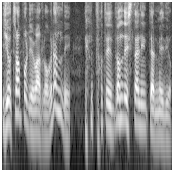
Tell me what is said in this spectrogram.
y otra por llevarlo grande. Entonces, ¿dónde está el intermedio?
